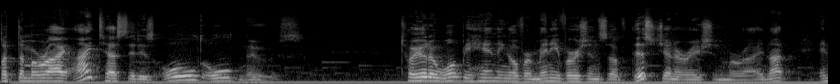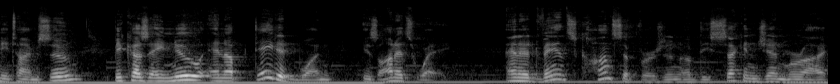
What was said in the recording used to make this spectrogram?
But the Mirai I tested is old, old news. Toyota won't be handing over many versions of this generation Mirai, not anytime soon, because a new and updated one is on its way. An advanced concept version of the second gen Mirai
